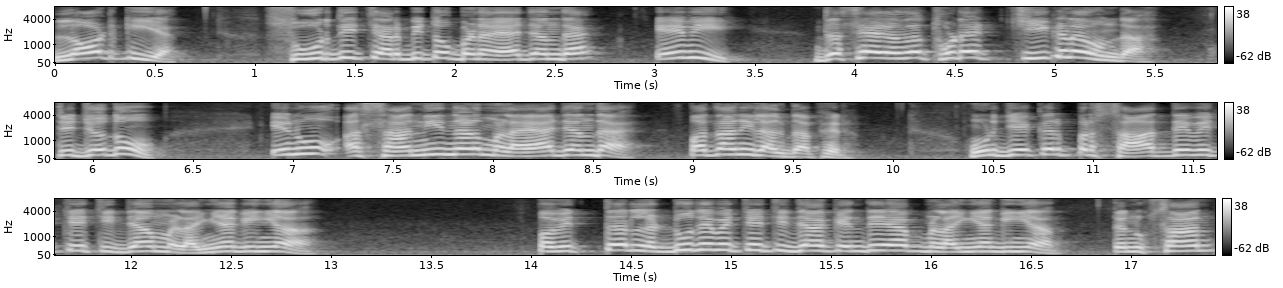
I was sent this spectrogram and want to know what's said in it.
ਲਾਰਡ ਕੀ ਹੈ? ਸੂਰ ਦੀ ਚਰਬੀ ਤੋਂ ਬਣਾਇਆ ਜਾਂਦਾ ਇਹ ਵੀ ਦੱਸਿਆ ਜਾਂਦਾ ਥੋੜਾ ਚੀਕਣਾ ਹੁੰਦਾ। ਤੇ ਜਦੋਂ ਇਹਨੂੰ ਆਸਾਨੀ ਨਾਲ ਮਿਲਾਇਆ ਜਾਂਦਾ ਪਤਾ ਨਹੀਂ ਲੱਗਦਾ ਫਿਰ। ਹੁਣ ਜੇਕਰ ਪ੍ਰਸਾਦ ਦੇ ਵਿੱਚ ਇਹ ਚੀਜ਼ਾਂ ਮਿਲਾਈਆਂ ਗਈਆਂ, ਪਵਿੱਤਰ ਲੱਡੂ ਦੇ ਵਿੱਚ ਇਹ ਚੀਜ਼ਾਂ ਕਹਿੰਦੇ ਆ ਮਿਲਾਈਆਂ ਗਈਆਂ, ਤੇ ਨੁਕਸਾਨ?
